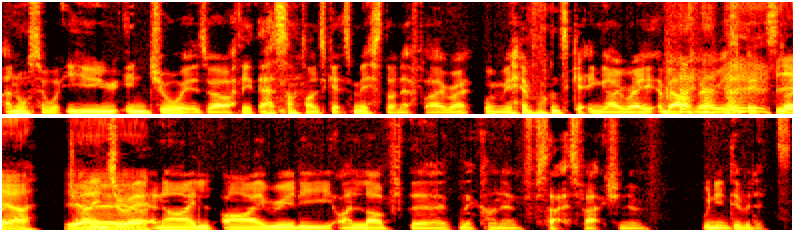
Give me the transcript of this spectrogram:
and also what you enjoy as well. I think that sometimes gets missed on FI, right? When we, everyone's getting irate about various bits. Like, yeah. Yeah, I enjoy yeah, it. And I, I really, I love the, the kind of satisfaction of winning dividends,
